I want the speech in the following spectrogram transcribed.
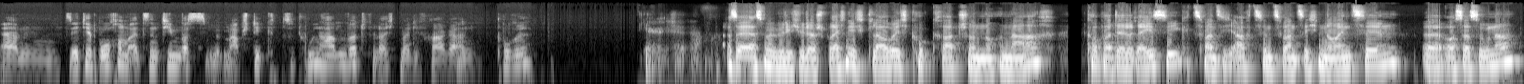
Ähm, seht ihr Bochum als ein Team, was mit dem Abstieg zu tun haben wird? Vielleicht mal die Frage an Powell. Also erstmal würde ich widersprechen. Ich glaube, ich gucke gerade schon noch nach. Copa del Rey Sieg 2018, 2019, äh, Osasuna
